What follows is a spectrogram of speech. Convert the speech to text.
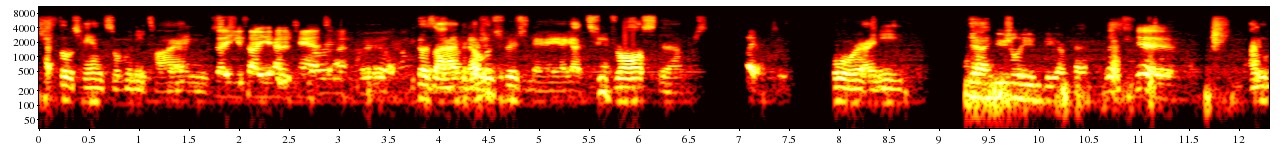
kept those hands so many times That you thought you had a chance? because I have an Elvish Visionary. I got two draw steps, or I need. Yeah, usually you'd be okay. Yeah. I'm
